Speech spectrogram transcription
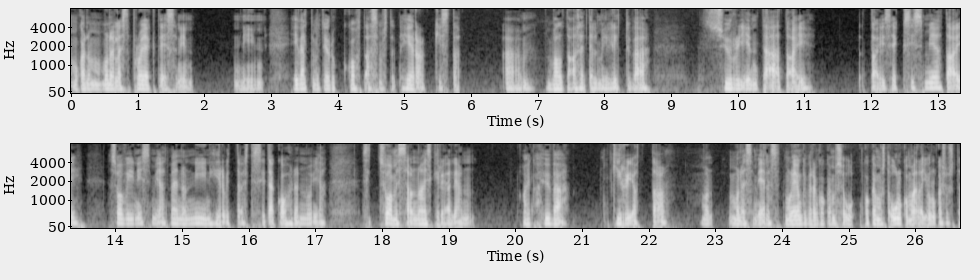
mukana monenlaisissa projekteissa, niin niin ei välttämättä joudu kohtaa semmoista hierarkista ähm, valta-asetelmiin liittyvää syrjintää tai, tai seksismiä tai sovinismia. Mä en ole niin hirvittävästi sitä kohdannut ja sitten Suomessa on naiskirjailijan aika hyvä kirjoittaa mon, monessa mielessä. Että mulla on jonkin verran kokemusta, kokemusta ulkomailla julkaisusta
